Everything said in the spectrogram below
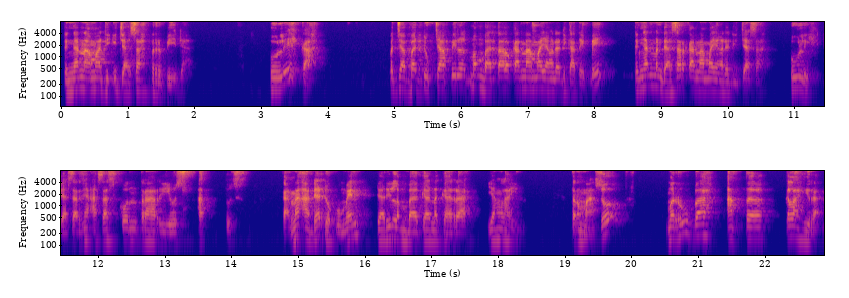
dengan nama di ijazah berbeda. Bolehkah pejabat Dukcapil membatalkan nama yang ada di KTP dengan mendasarkan nama yang ada di ijazah? Boleh, dasarnya asas contrarius actus. Karena ada dokumen dari lembaga negara yang lain termasuk merubah akte kelahiran.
